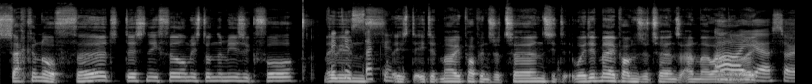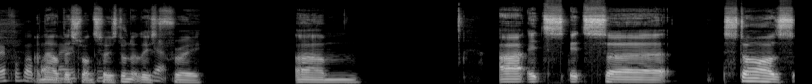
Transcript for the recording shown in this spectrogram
second or third Disney film he's done the music for. Maybe it's even f- second. he did Mary Poppins Returns. He did, well, he did Mary Poppins Returns and Moana, Ah, right? yeah. Sorry, I forgot. and now Mary this one. So he's done at least Yeah. three. Um, uh, it's it's uh, stars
